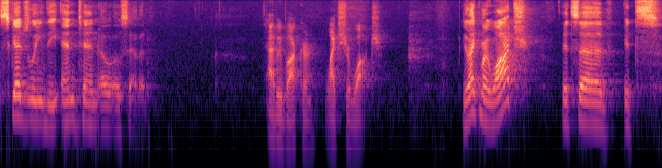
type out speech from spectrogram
scheduling the N10007. Abu Bakr likes your watch. You like my watch? It's a it's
